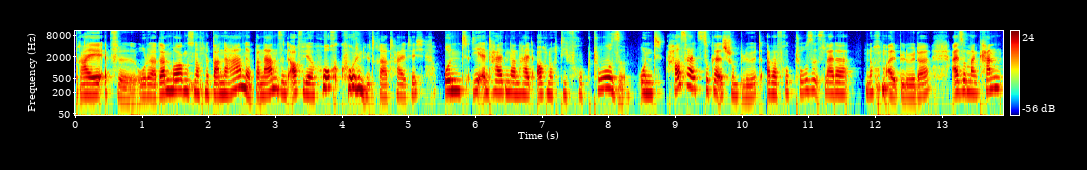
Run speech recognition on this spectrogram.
drei Äpfel oder dann morgens noch eine Banane. Bananen sind auch wieder hochkohlenhydrathaltig und die enthalten dann halt auch noch die Fructose. Und Haushaltszucker ist schon blöd, aber Fructose ist leider noch mal blöder. Also man kann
